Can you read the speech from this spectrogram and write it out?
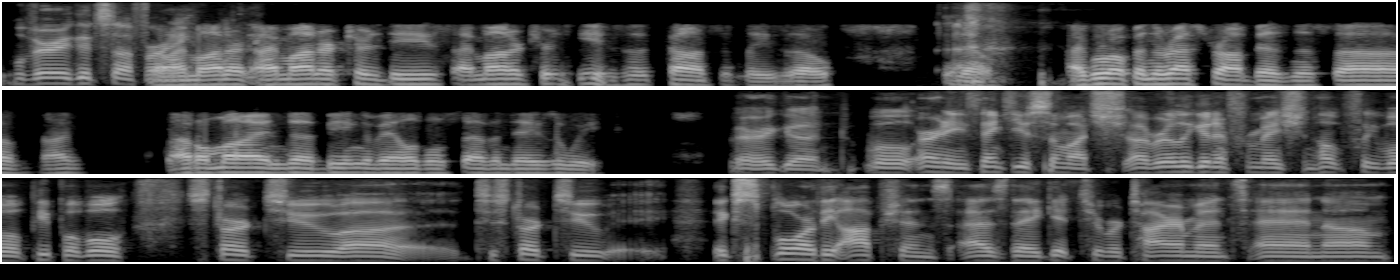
Well, very good stuff, Ernie. I monitor I monitor these I monitor these constantly. So you know, I grew up in the restaurant business. Uh, I I don't mind uh, being available seven days a week. Very good. Well, Ernie, thank you so much. Uh, really good information. Hopefully, will people will start to uh, to start to explore the options as they get to retirement and um,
